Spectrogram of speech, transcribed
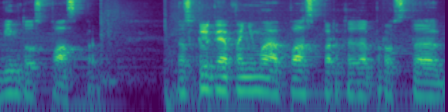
Windows Passport. Насколько я понимаю, паспорт это просто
